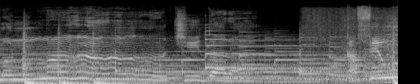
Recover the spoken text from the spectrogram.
mënuma ci dara kafe wu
